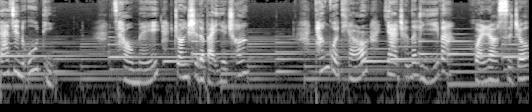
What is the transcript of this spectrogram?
搭建的屋顶，草莓装饰的百叶窗，糖果条压成的篱笆环绕四周。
